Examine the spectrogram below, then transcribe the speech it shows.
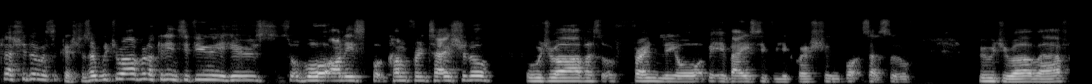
question over a question. So, would you rather look at an interviewee who's sort of more honest but confrontational, or would you rather sort of friendly or a bit evasive with your questions? What's that sort of? Who would you rather have?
